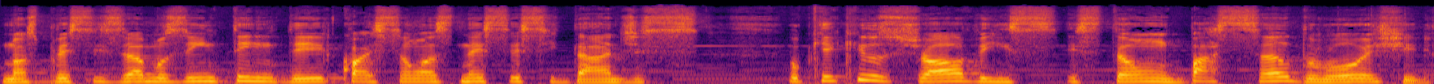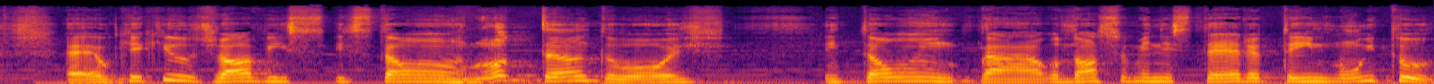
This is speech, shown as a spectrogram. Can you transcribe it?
Nós precisamos entender quais são as necessidades o que que os jovens estão passando hoje, é, o que que os jovens estão lutando hoje. Então, a, o nosso ministério tem muito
